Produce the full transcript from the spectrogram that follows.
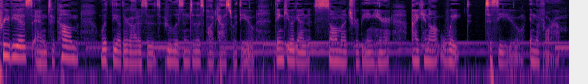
previous and to come with the other goddesses who listen to this podcast with you. Thank you again so much for being here. I cannot wait to see you in the forum.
